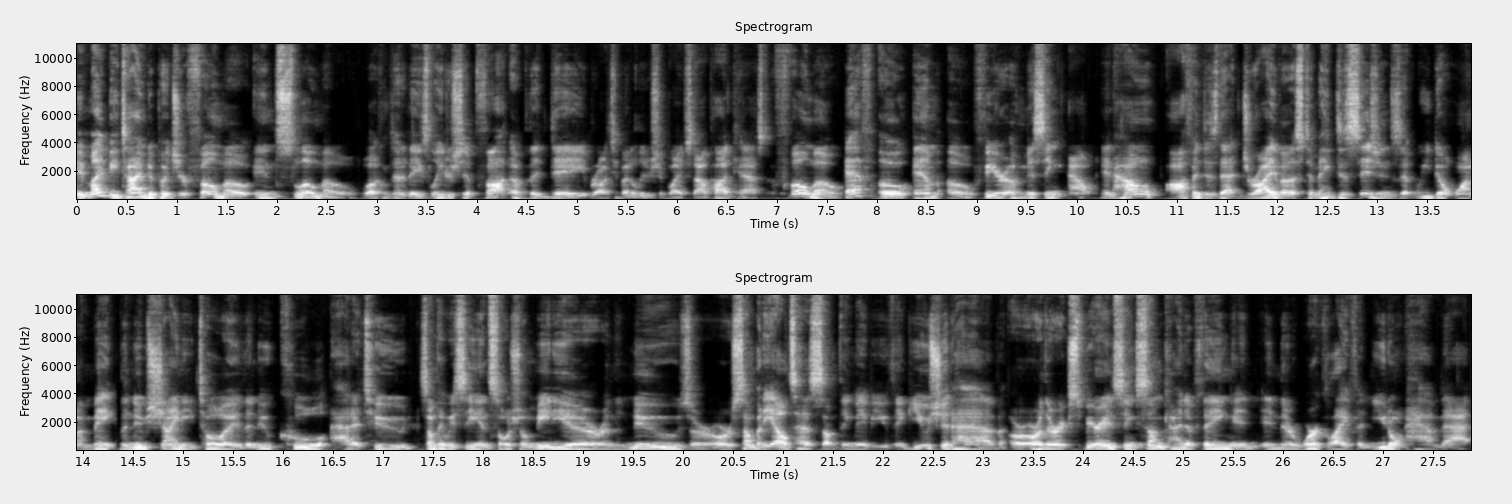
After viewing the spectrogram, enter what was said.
It might be time to put your FOMO in slow mo. Welcome to today's leadership thought of the day, brought to you by the Leadership Lifestyle Podcast. FOMO, F O M O, fear of missing out. And how often does that drive us to make decisions that we don't want to make? The new shiny toy, the new cool attitude, something we see in social media or in the news, or, or somebody else has something maybe you think you should have, or, or they're experiencing some kind of thing in, in their work life and you don't have that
